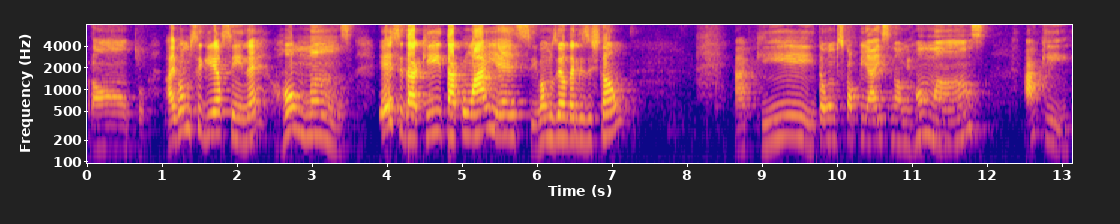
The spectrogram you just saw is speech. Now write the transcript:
Pronto. Aí vamos seguir assim, né? Romãs. Esse daqui tá com A e S. Vamos ver onde eles estão? Aqui. Então vamos copiar esse nome romãs aqui.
